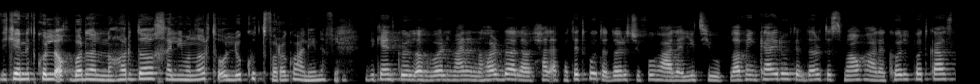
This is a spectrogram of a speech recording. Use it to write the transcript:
دي كانت كل أخبارنا النهارده، خلّي منار تقول لكم تتفرّجوا علينا فين. دي كانت كل الأخبار اللي معانا النهارده، لو الحلقة فاتتكم تقدروا تشوفوها على يوتيوب Loving Cairo تقدروا تسمعوها على كل بودكاست،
